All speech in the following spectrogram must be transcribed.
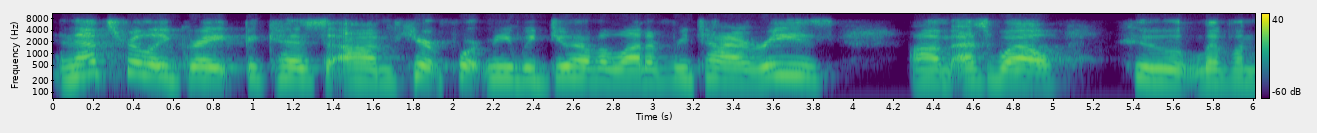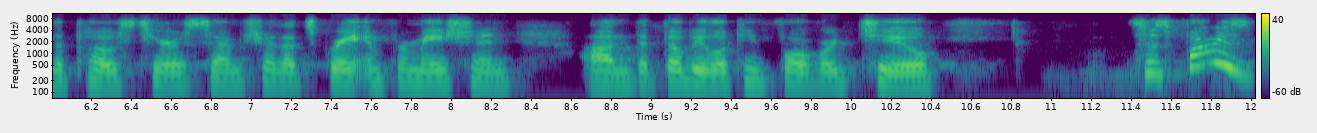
And that's really great because um, here at Fort Meade, we do have a lot of retirees um, as well who live on the post here. So I'm sure that's great information um, that they'll be looking forward to. So, as far as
